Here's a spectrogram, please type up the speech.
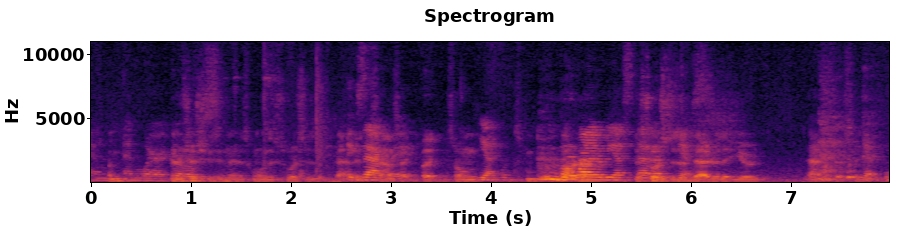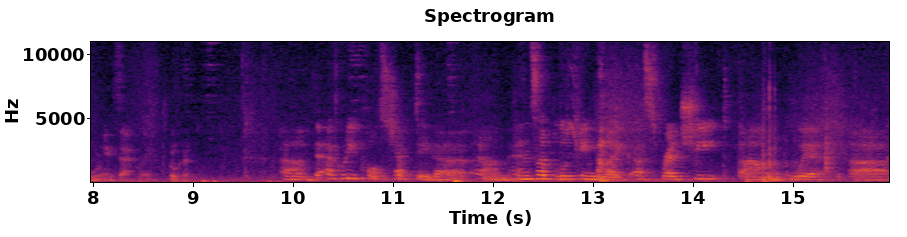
and, Um, and where it And I'm goes. just using that as one of the sources of data, it sounds Exactly. like, but so I'm- Yeah. it's But why broader, are we the sources yes. of data that you're accessing Yeah, for. exactly. Okay. Um, the equity pulse check data, um, ends up looking like a spreadsheet, um, with, uh,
